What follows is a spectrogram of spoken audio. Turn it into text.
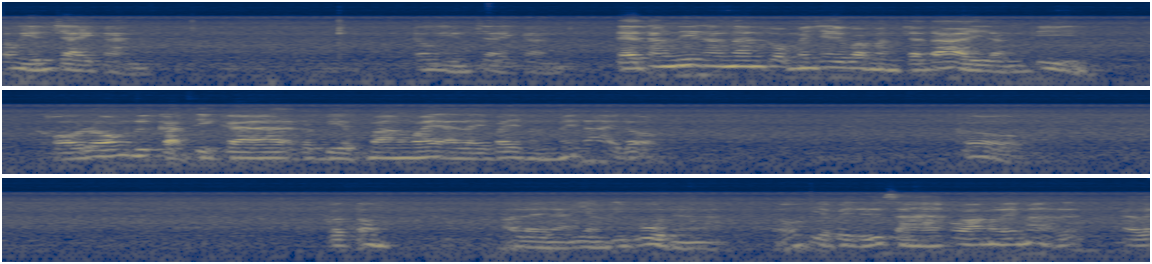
ต้องเห็นใจกัน ต้องเห็นใจกัน แต่ทั้งนี้ทั้งนั้นก็ไม่ใช่ว่ามันจะได้อย่างที่ อร้องหรือกติการะเบียบวางไว้อะไรไว้มันไม่ได้หรอกก็ ก็ต้องอะไรนะอย่างที่พูดนะโอ้อย่าไปถือสาหาความอะไรมากเลยอะไร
